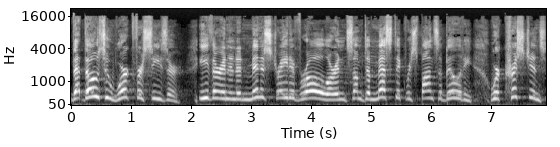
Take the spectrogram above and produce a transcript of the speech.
That those who work for Caesar, either in an administrative role or in some domestic responsibility, were Christians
